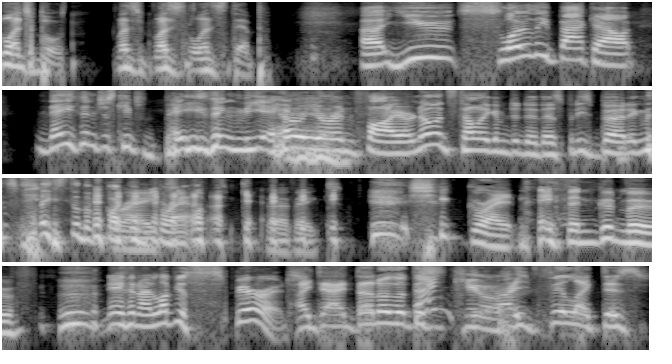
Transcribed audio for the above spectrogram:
let's boot. Let's let's let's dip. Uh, you slowly back out. Nathan just keeps bathing the area in fire. No one's telling him to do this, but he's burning this place to the fucking Great. ground. Perfect. Great, Nathan. Good move. Nathan, I love your spirit. I, I don't know that this. Thank you. I feel like this.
